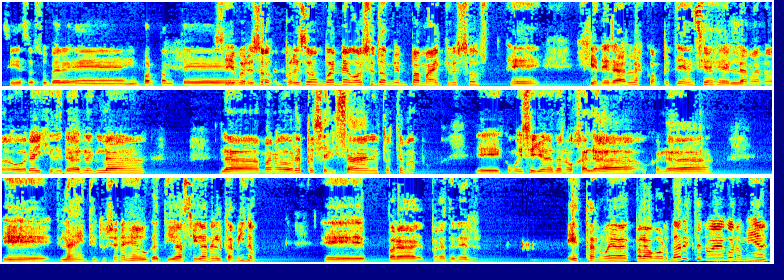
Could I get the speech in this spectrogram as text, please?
Sí, eso es súper eh, importante. Sí, por eso, por eso es un buen negocio también para Microsoft eh, generar las competencias en la mano de obra y generar la, la mano de obra especializada en estos temas. Eh, como dice Jonathan, ojalá, ojalá eh, las instituciones educativas sigan el camino eh, para, para tener esta nueva, para abordar esta nueva economía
